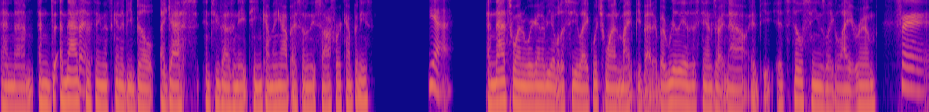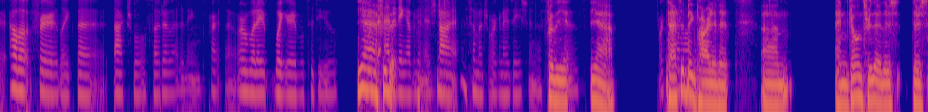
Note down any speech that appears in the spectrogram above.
and um and and that's the thing that's going to be built i guess in 2018 coming out by some of these software companies Yeah. and that's when we're going to be able to see like which one might be better but really as it stands right now it be it still seems like lightroom For how about for like the actual photo editing part though, or what I, what you're able to do yeah the the, editing of an image, not so much organization of For the- photos yeah that's a big part of it um and going through there there's there's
